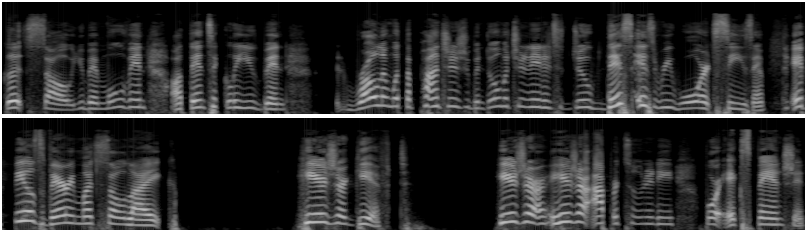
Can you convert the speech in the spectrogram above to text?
good soul. You've been moving authentically, you've been rolling with the punches, you've been doing what you needed to do. This is reward season. It feels very much so like here's your gift. Here's your here's your opportunity for expansion.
